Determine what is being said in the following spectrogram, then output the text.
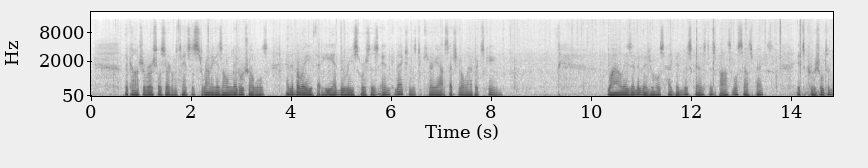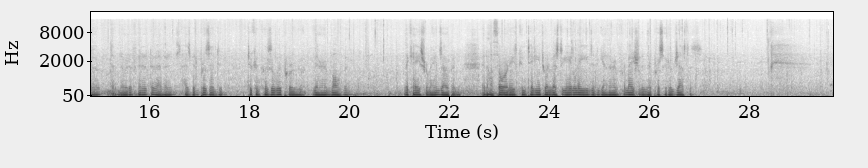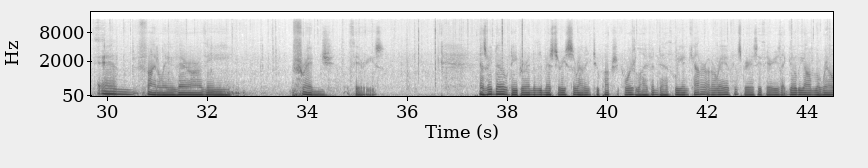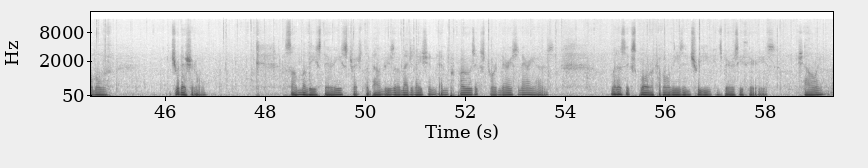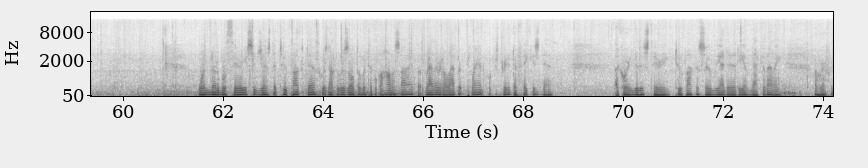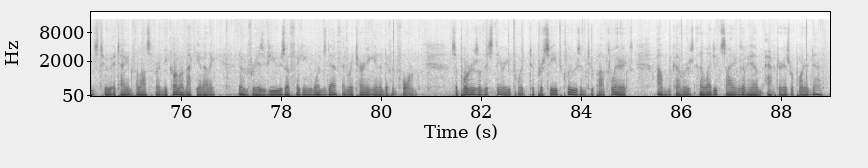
the controversial circumstances surrounding his own legal troubles, and the belief that he had the resources and connections to carry out such an elaborate scheme. While these individuals have been discussed as possible suspects, it's crucial to note that no definitive evidence has been presented to conclusively prove their involvement. The case remains open, and authorities continue to investigate leads and gather information in their pursuit of justice. And finally, there are the fringe theories. As we delve deeper into the mysteries surrounding Tupac Shakur's life and death, we encounter an array of conspiracy theories that go beyond the realm of traditional. Some of these theories stretch the boundaries of imagination and propose extraordinary scenarios. Let us explore a couple of these intriguing conspiracy theories, shall we? One notable theory suggests that Tupac's death was not the result of a typical homicide, but rather an elaborate plan orchestrated to fake his death. According to this theory, Tupac assumed the identity of Machiavelli, a reference to Italian philosopher Niccolo Machiavelli, known for his views of faking one's death and returning in a different form. Supporters of this theory point to perceived clues in Tupac's lyrics, album covers, and alleged sightings of him after his reported death.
